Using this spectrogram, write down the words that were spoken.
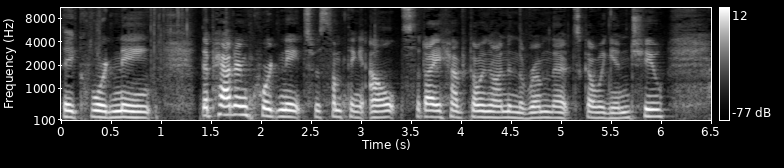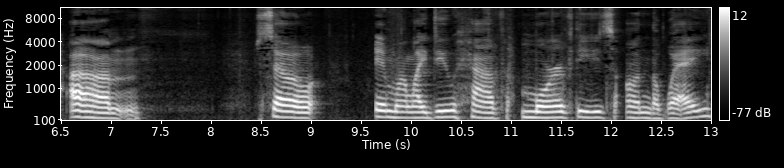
They coordinate, the pattern coordinates with something else that I have going on in the room that's going into. Um, so, and while I do have more of these on the way,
